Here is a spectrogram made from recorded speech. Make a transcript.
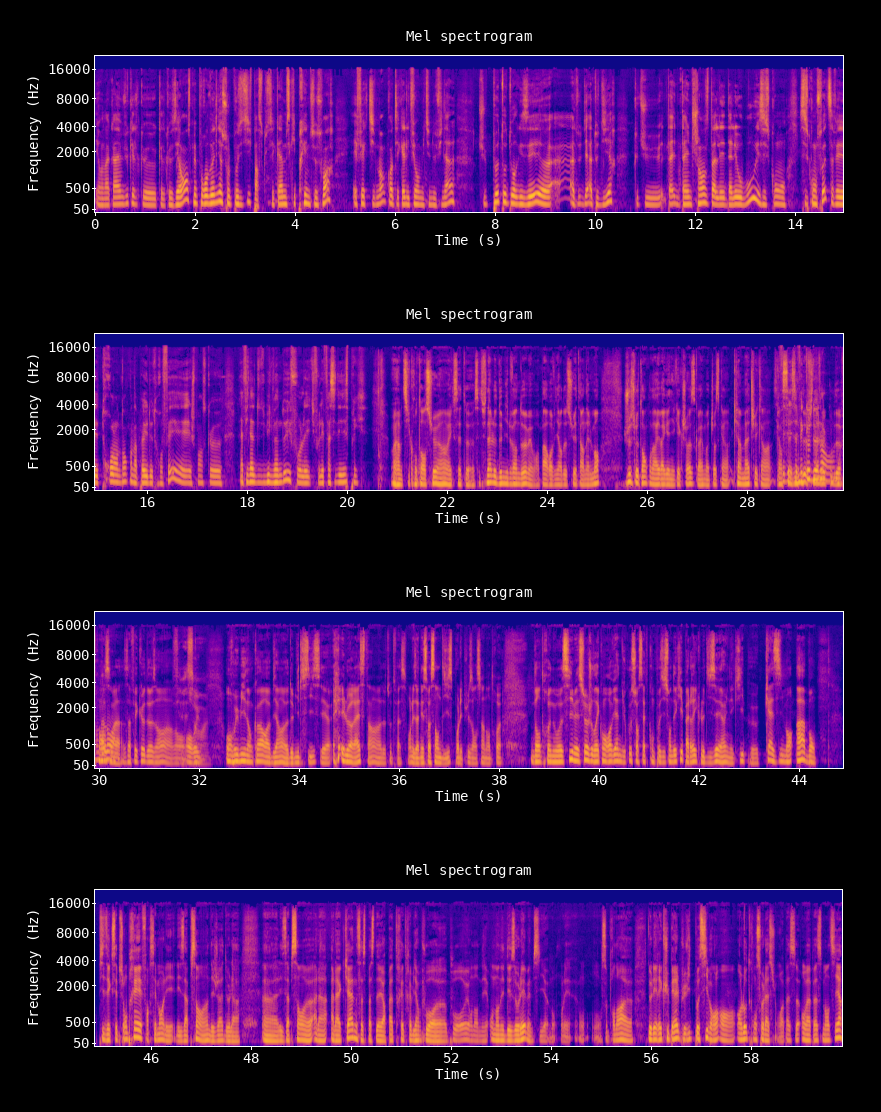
Et on a quand même vu quelques, quelques errances. Mais pour revenir sur le positif, parce que c'est quand même ce qui prime ce soir, effectivement, quand tu es qualifié en huitième de finale, tu peux t'autoriser à, à te dire que tu as, une chance d'aller d'aller au bout et c'est ce qu'on c'est ce qu'on souhaite ça fait trop longtemps qu'on n'a pas eu de trophée et je pense que la finale de 2022 il faut les il faut l'effacer des esprits Ouais, un petit contentieux hein, avec cette, cette finale de 2022, mais on va pas revenir dessus éternellement. Juste le temps qu'on arrive à gagner quelque chose, quand même, autre chose qu'un match et qu'un qu 16 de finale de Coupe de France. Voilà, ça fait que deux ans. On, on, rumine encore euh, bien 2006 euh, et, et, le reste, hein, de toute façon, les années 70 pour les plus anciens d'entre d'entre nous aussi. Messieurs, je voudrais qu'on revienne du coup sur cette composition d'équipe. Alric le disait, hein, une équipe euh, quasiment A. Bon, exceptions près, forcément les, absents hein, déjà de la euh, les absents euh, à la à la Cannes, ça se passe d'ailleurs pas très très bien pour euh, pour eux, on en est on en est désolé même si bon on les on, se prendra de les récupérer le plus vite possible en, lot de consolation, on va pas se, on va pas se mentir.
